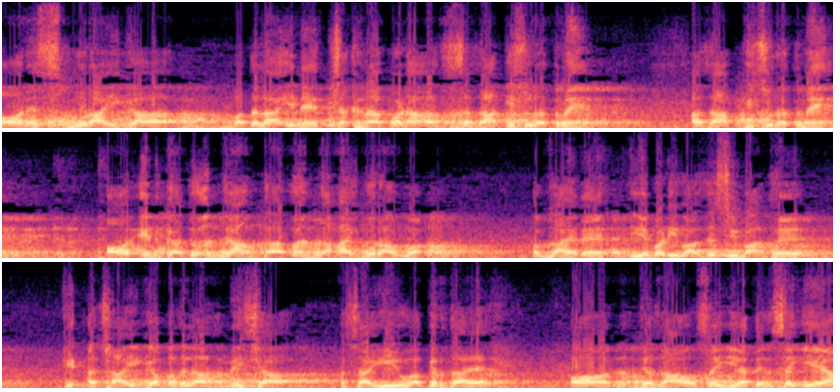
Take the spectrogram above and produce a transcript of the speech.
और इस बुराई का बदला इन्हें चखना पड़ा सज़ा की सूरत में, अजाब की सूरत में, और इनका जो अंजाम था वो इंतहाई बुरा हुआ। अब ज़ाहिर है, ये बड़ी वाज सी बात है कि अच्छाई का बदला हमेशा अच्छाई ही हुआ करता है। और जजाओ सैयत सैया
